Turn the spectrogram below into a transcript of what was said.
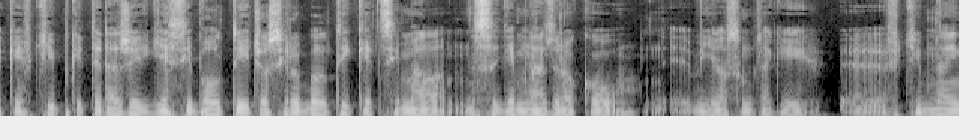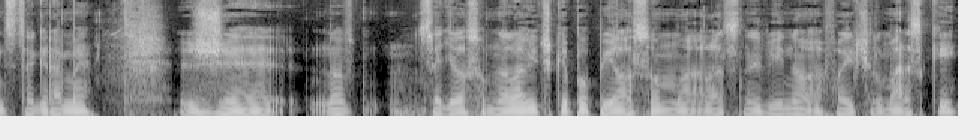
nejaké vtipky, teda, že kde si bol ty, čo si robil ty, keď si mal 17 rokov. Videl som taký vtip na Instagrame, že no, sedel som na lavičke, popíjal som lacné víno a fajčil marsky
